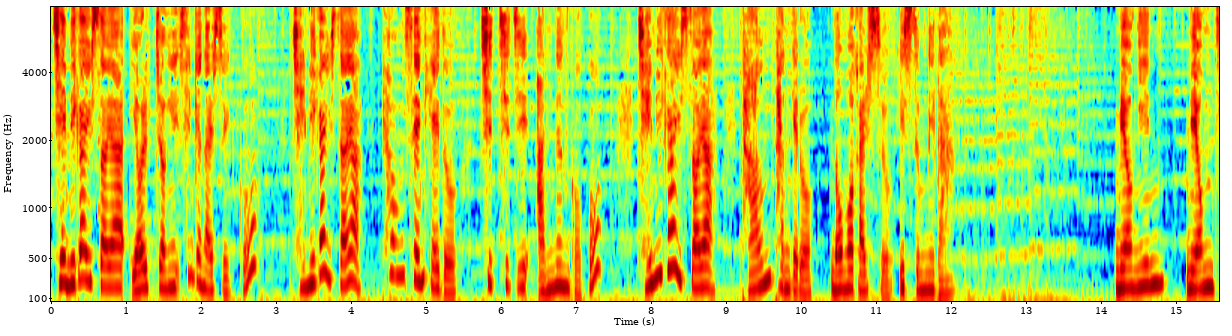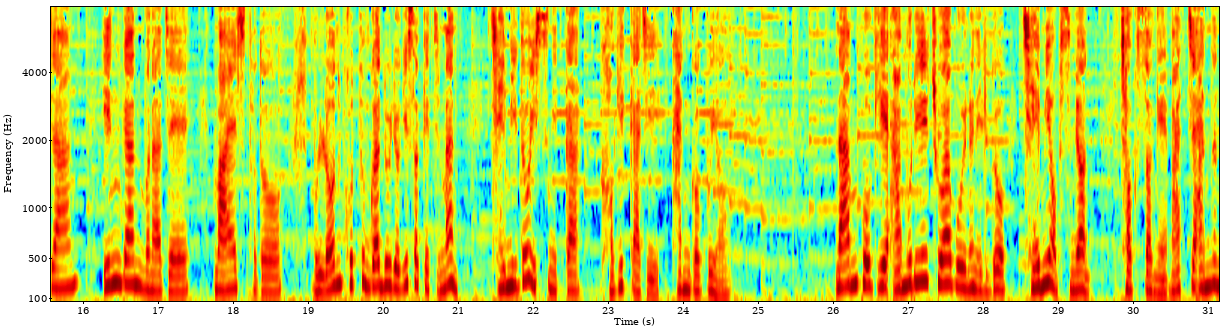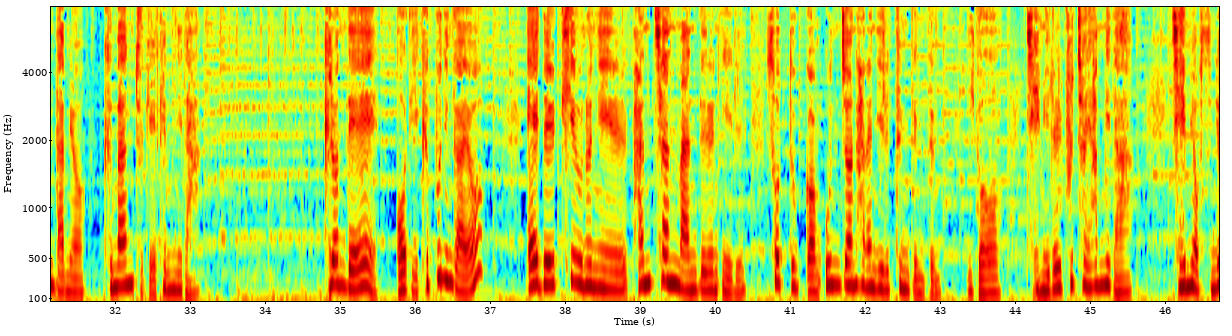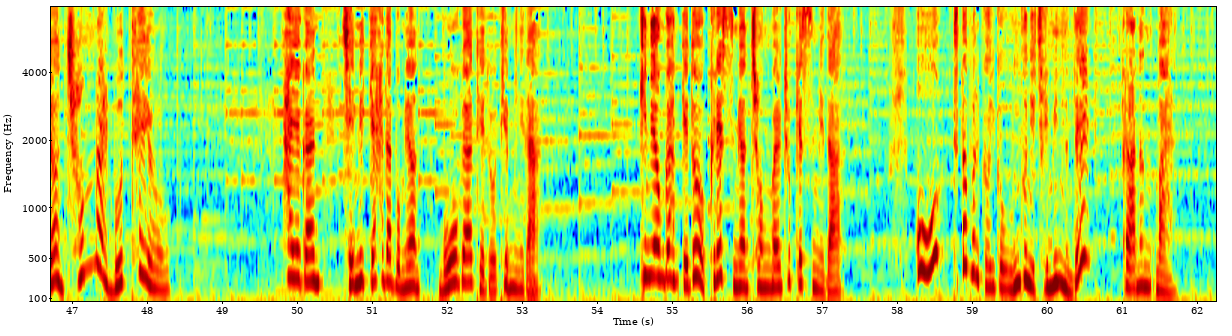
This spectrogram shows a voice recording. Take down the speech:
재미가 있어야 열정이 생겨날 수 있고, 재미가 있어야 평생 해도 지치지 않는 거고, 재미가 있어야 다음 단계로 넘어갈 수 있습니다. 명인, 명장, 인간 문화재, 마에스터도 물론 고통과 노력이 있었겠지만 재미도 있으니까 거기까지 간 거고요. 남 보기에 아무리 좋아 보이는 일도 재미없으면 적성에 맞지 않는다며 그만두게 됩니다. 그런데 어디 그뿐인가요? 애들 키우는 일, 반찬 만드는 일, 소뚜껑 운전하는 일 등등등. 이거 재미를 붙여야 합니다. 재미없으면 정말 못해요. 하여간 재밌게 하다 보면 뭐가 돼도 됩니다. 김혜영과 함께도 그랬으면 정말 좋겠습니다. 어? 듣다 보니까 이거 은근히 재밌는데? 라는 말.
